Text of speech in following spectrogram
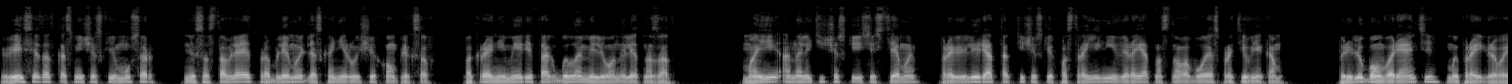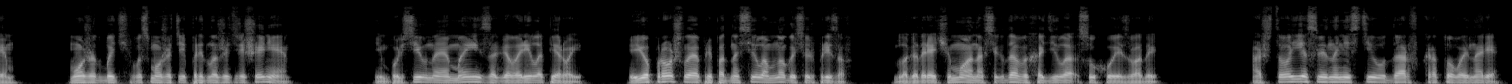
Весь этот космический мусор не составляет проблемы для сканирующих комплексов, по крайней мере так было миллионы лет назад. Мои аналитические системы провели ряд тактических построений вероятностного боя с противником. При любом варианте мы проигрываем. Может быть, вы сможете предложить решение?» Импульсивная Мэй заговорила первой. Ее прошлое преподносило много сюрпризов, благодаря чему она всегда выходила сухой из воды. А что, если нанести удар в кротовой норе?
